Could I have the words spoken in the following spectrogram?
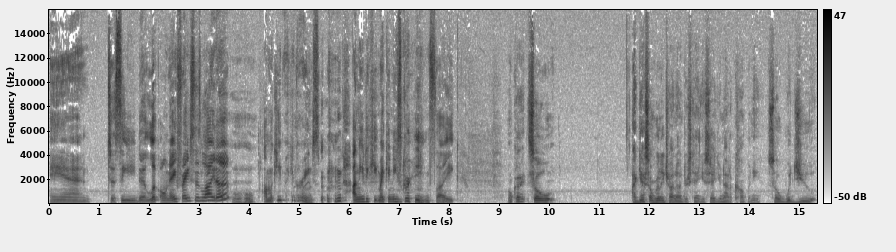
and to see the look on their faces light up, mm-hmm. I'm gonna keep making greens. I need to keep making these greens. Like, okay, so I guess I'm really trying to understand. You said you're not a company, so would you?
